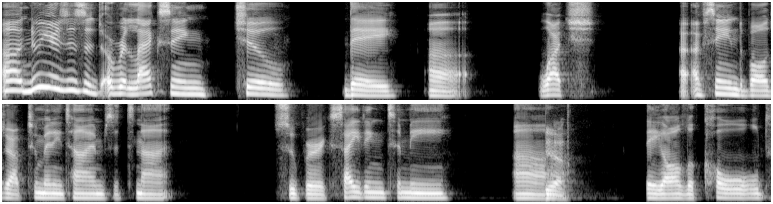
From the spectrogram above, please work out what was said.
uh, New Year's is a, a relaxing, chill day. Uh, watch. I- I've seen the ball drop too many times. It's not super exciting to me. Um, yeah. they all look cold.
